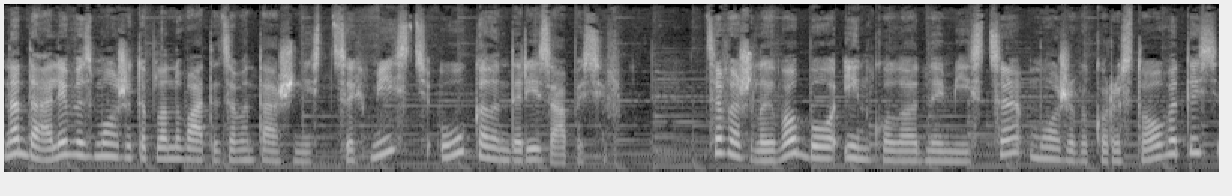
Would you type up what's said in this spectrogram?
Надалі ви зможете планувати завантаженість цих місць у календарі записів. Це важливо, бо інколи одне місце може використовуватись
